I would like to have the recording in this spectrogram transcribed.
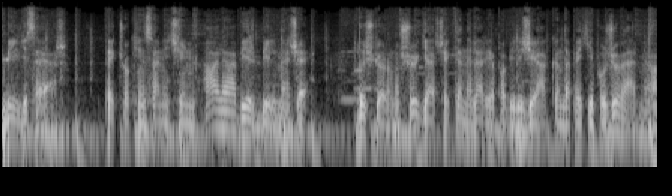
Bilgisayar. Pek çok insan için hala bir bilmece. Dış görünüşü gerçekte neler yapabileceği hakkında pek ipucu vermiyor.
